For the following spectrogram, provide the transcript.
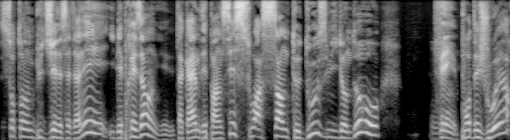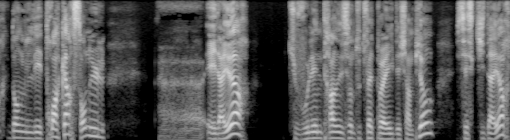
sur ton budget de cette année, il est présent. Tu as quand même dépensé 72 millions d'euros. Mmh. Enfin, pour des joueurs dont les trois quarts sont nuls. Euh, et d'ailleurs, tu voulais une transition toute faite pour la Ligue des Champions. C'est ce qui d'ailleurs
